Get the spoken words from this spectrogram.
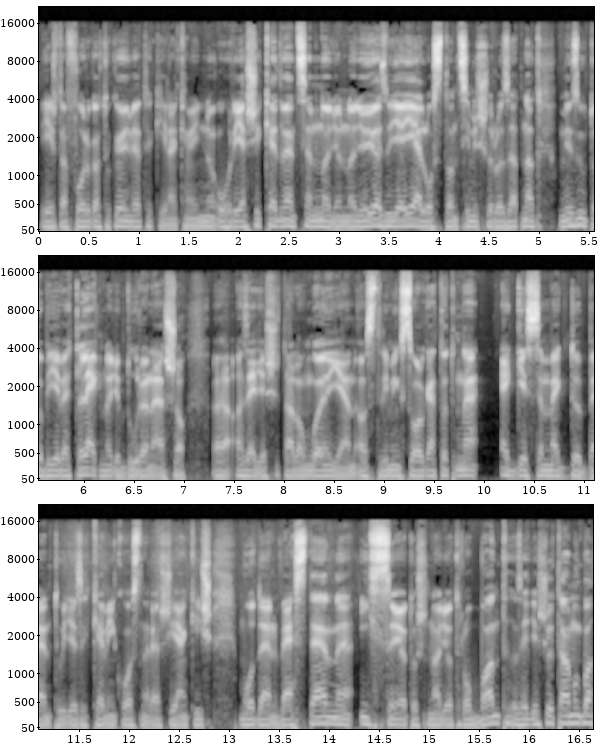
írta a forgatókönyvet, aki nekem egy óriási kedvencem, nagyon-nagyon jó. Ez ugye a Yellowstone című sorozatnak, ami az utóbbi évek legnagyobb duranása az Egyesült Államokban, ilyen a streaming szolgáltatóknál egészen megdöbbentő, hogy ez egy Kevin Costneres ilyen kis modern western, iszonyatos nagyot robbant az Egyesült Államokban,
